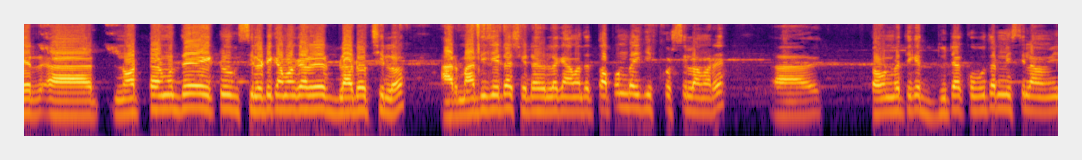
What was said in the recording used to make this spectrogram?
এর নটটার মধ্যে একটু সিলোটি কামাগারের ব্লাডও ছিল। আর মাদি যেটা, সেটা হলো আমাদের তপন ভাই গিফট করছিল আমারে। তপন ভাই থেকে দুইটা কবুতর নিচ্ছিলাম আমি।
